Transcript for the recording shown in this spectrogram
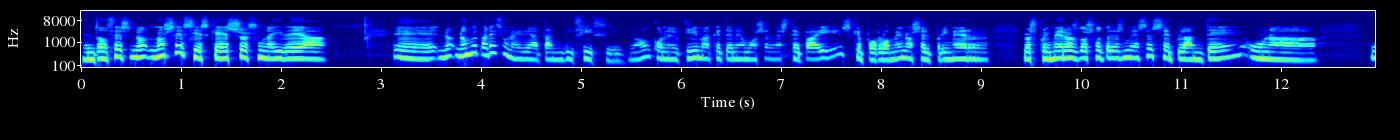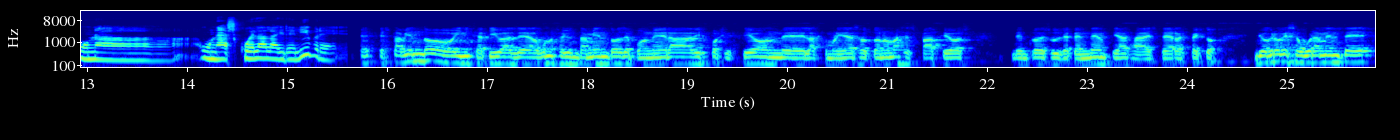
Entonces, no, no sé si es que eso es una idea eh, no, me parece una idea tan difícil, ¿no? Con el clima que tenemos en este país, que por lo menos el primer, los primeros dos o tres meses se plantee una, una, una, escuela al aire libre. Eh, está habiendo iniciativas de algunos ayuntamientos de poner a disposición de las comunidades autónomas espacios dentro de sus dependencias a este respecto. Yo creo que seguramente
